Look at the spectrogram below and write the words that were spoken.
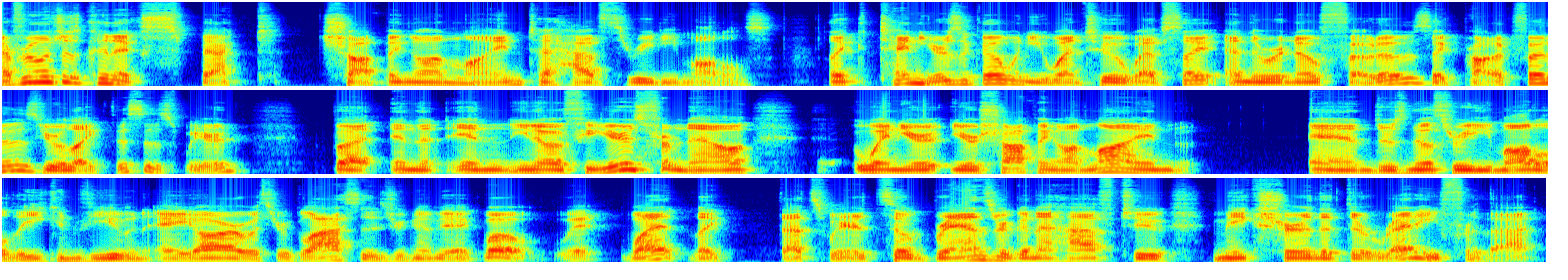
everyone's just going to expect shopping online to have 3D models. Like 10 years ago, when you went to a website and there were no photos, like product photos, you were like, this is weird. But in the, in you know a few years from now, when you're you're shopping online and there's no 3D model that you can view in AR with your glasses, you're going to be like, whoa, wait, what? Like that's weird. So brands are going to have to make sure that they're ready for that.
